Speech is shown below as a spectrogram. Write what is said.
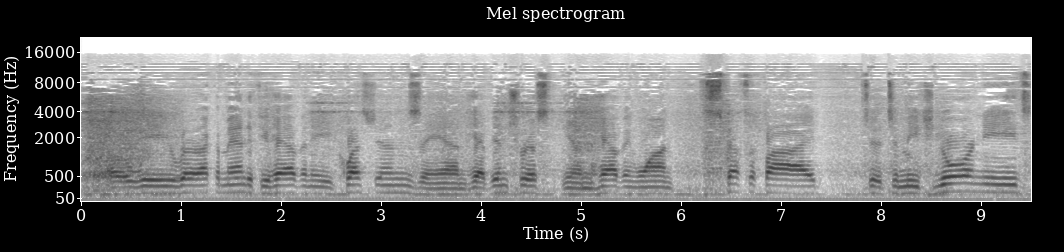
Uh, we recommend if you have any questions and have interest in having one specified to, to meet your needs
